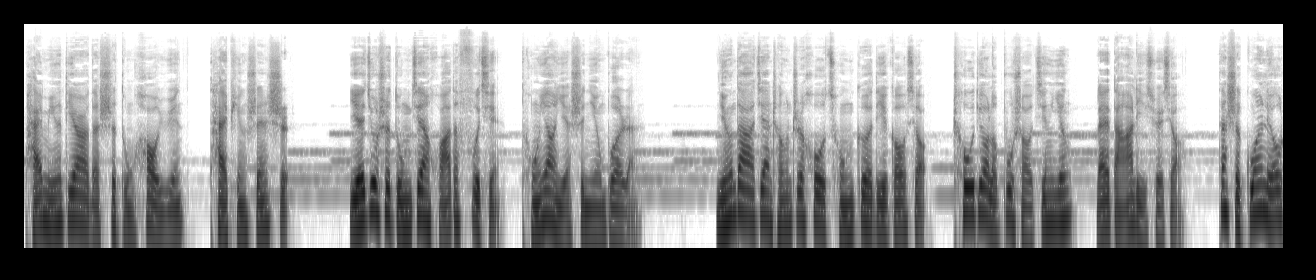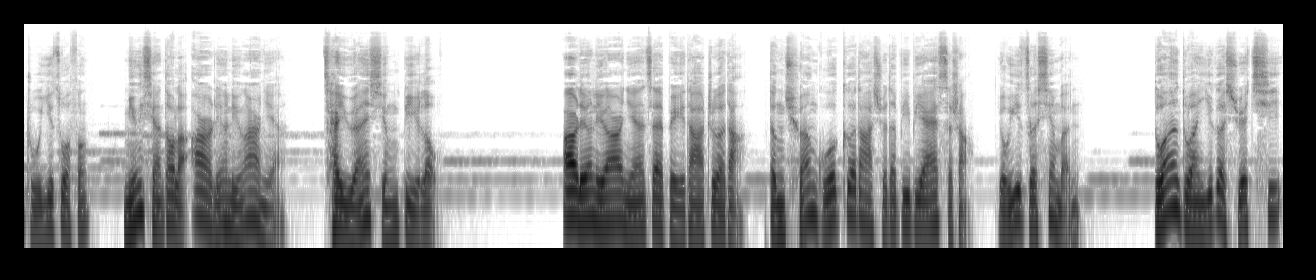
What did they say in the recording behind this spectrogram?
排名第二的是董浩云，太平绅士，也就是董建华的父亲。同样也是宁波人。宁大建成之后，从各地高校抽调了不少精英来打理学校，但是官僚主义作风明显到了2002年才原形毕露。2002年，在北大、浙大等全国各大学的 BBS 上有一则新闻：短短一个学期，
